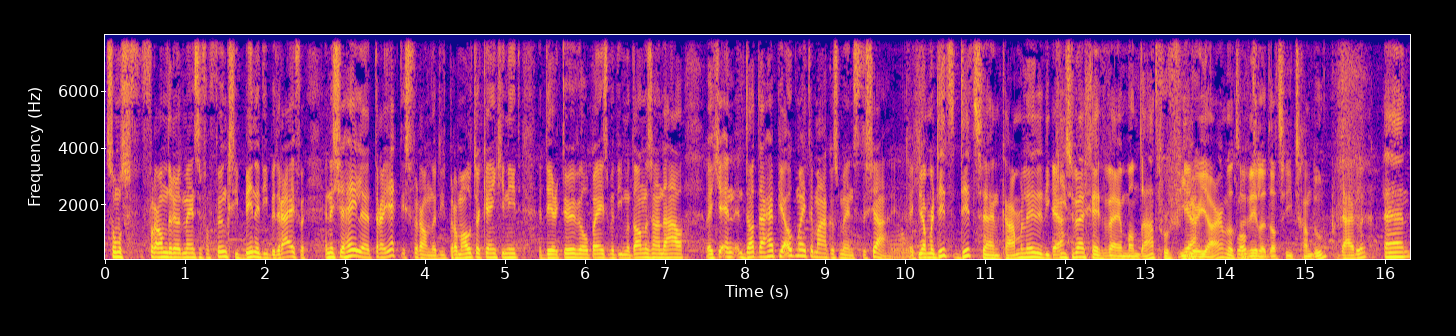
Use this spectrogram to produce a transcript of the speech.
Soms veranderen mensen van functie binnen die bedrijven. En als je hele traject is veranderd. Die promotor kent je niet. De directeur wil opeens met iemand anders aan de haal. Weet je, en dat, daar heb je ook mee te maken als mens. Dus ja. Ja, maar dit, dit zijn Kamerleden, die Ja. kiezen wij, geven wij een mandaat voor vier Ja, jaar. Omdat klopt. we willen dat ze iets gaan doen. Duidelijk. En,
